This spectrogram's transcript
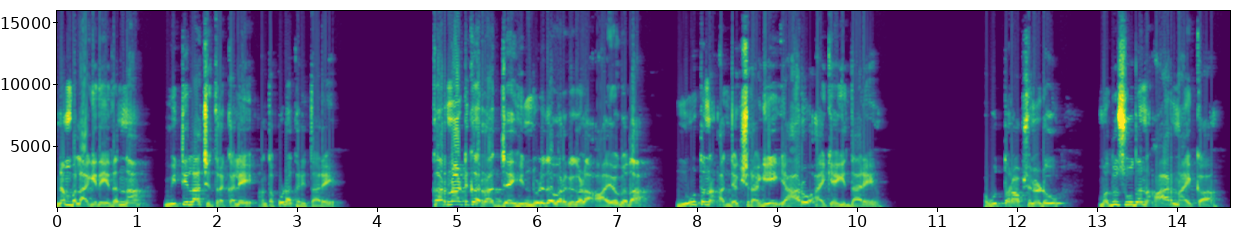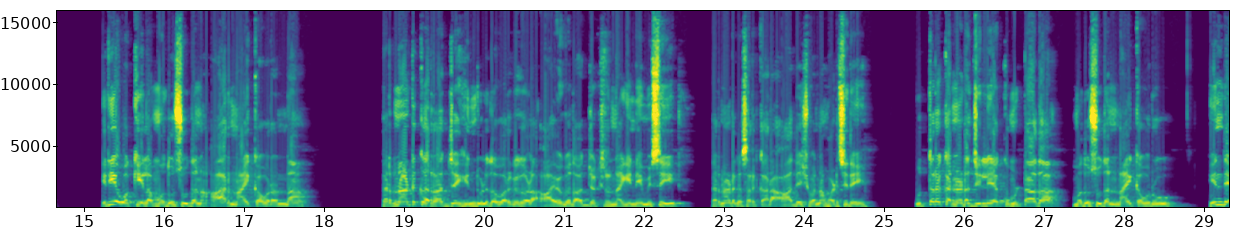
ನಂಬಲಾಗಿದೆ. ಇದನ್ನ ಮಿಥಿಲಾ ಚಿತ್ರಕಲೆ ಅಂತ ಕೂಡ ಕರೀತಾರೆ. ಕರ್ನಾಟಕ ರಾಜ್ಯ ಹಿಂದುಳಿದ ವರ್ಗಗಳ ಆಯೋಗದ ನೂತನ ಅಧ್ಯಕ್ಷರಾಗಿ ಯಾರು ಆಯ್ಕೆಯಾಗಿದ್ದಾರೆ? ಉತ್ತರ ಆಪ್ಷನ್ ಎರಡು, ಮಧುಸೂದನ್ ಆರ್ ನಾಯ್ಕ. ಹಿರಿಯ ವಕೀಲ ಮಧುಸೂದನ್ ಆರ್ ನಾಯ್ಕ ಅವರನ್ನ ಕರ್ನಾಟಕ ರಾಜ್ಯ ಹಿಂದುಳಿದ ವರ್ಗಗಳ ಆಯೋಗದ ಅಧ್ಯಕ್ಷರನ್ನಾಗಿ ನೇಮಿಸಿ ಕರ್ನಾಟಕ ಸರ್ಕಾರ ಆದೇಶವನ್ನು ಹೊರಡಿಸಿದೆ. ಉತ್ತರ ಕನ್ನಡ ಜಿಲ್ಲೆಯ ಕುಮಟಾದ ಮಧುಸೂದನ್ ನಾಯ್ಕ್ ಅವರು, ಹಿಂದೆ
